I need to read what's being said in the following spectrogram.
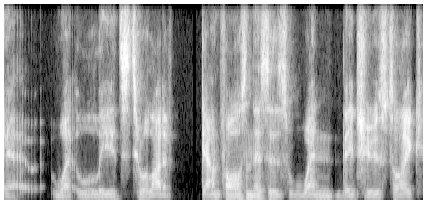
uh, what leads to a lot of downfalls in this is when they choose to like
